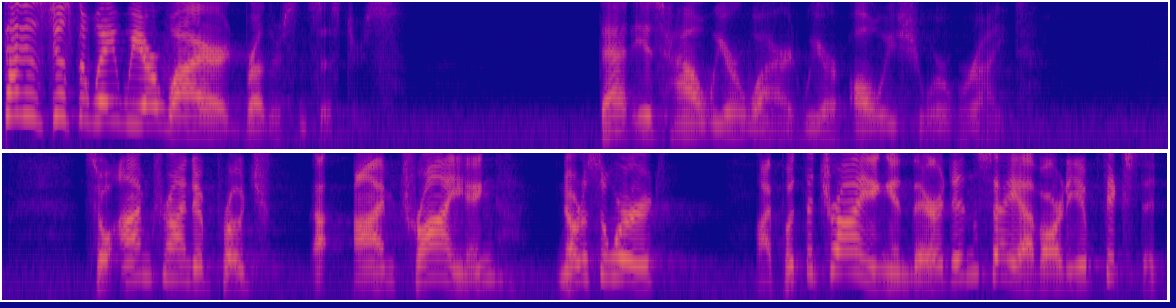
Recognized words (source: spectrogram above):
that is just the way we are wired, brothers and sisters. That is how we are wired. We are always sure we're right. So I'm trying to approach, uh, I'm trying, notice the word, I put the trying in there. It didn't say I've already fixed it.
